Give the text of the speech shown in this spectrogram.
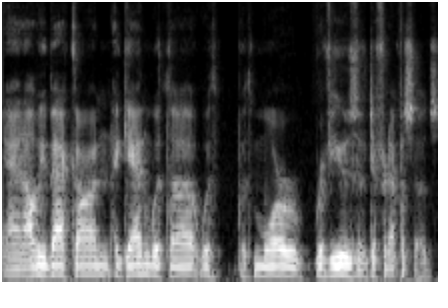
And I'll be back on again with uh with with more reviews of different episodes.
